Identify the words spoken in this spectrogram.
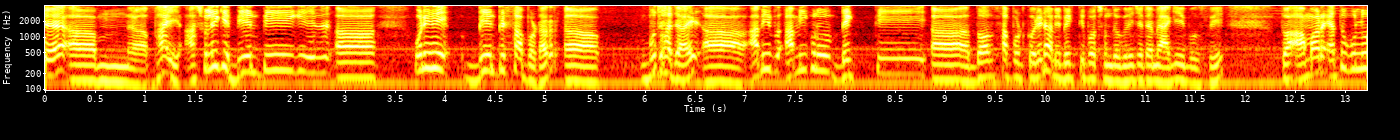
যে ভাই, আসলে কি বিএনপি উনি বিএনপি সাপোর্টার বোঝা যায় আমি আমি কোনো ব্যক্তি দল সাপোর্ট করি না, আমি ব্যক্তি পছন্দ করি, যেটা আমি আগেই বলছি। তো আমার এতগুলো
